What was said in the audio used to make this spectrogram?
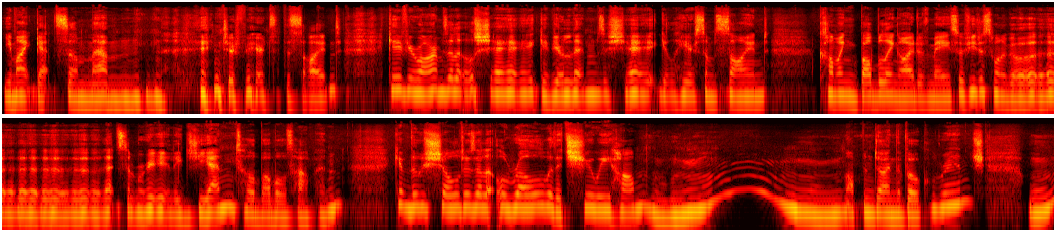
You might get some um, interference with the sound. Give your arms a little shake, give your limbs a shake. You'll hear some sound coming bubbling out of me. So if you just want to go, uh, let some really gentle bubbles happen. Give those shoulders a little roll with a chewy hum. Mm-hmm mm, up and down the vocal range. Mm,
